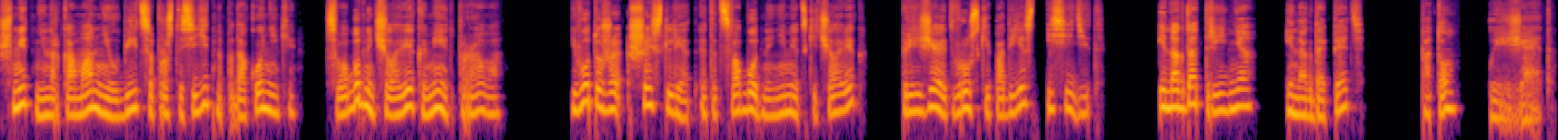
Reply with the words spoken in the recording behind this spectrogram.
Шмидт не наркоман, не убийца, просто сидит на подоконнике. Свободный человек имеет право. И вот уже шесть лет этот свободный немецкий человек приезжает в русский подъезд и сидит. Иногда три дня, иногда пять, потом уезжает.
